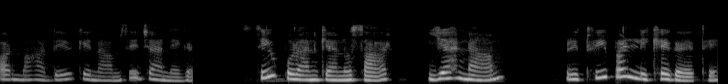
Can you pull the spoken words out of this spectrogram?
और महादेव के नाम से जाने गए। शिव पुराण के अनुसार यह नाम पृथ्वी पर लिखे गए थे।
